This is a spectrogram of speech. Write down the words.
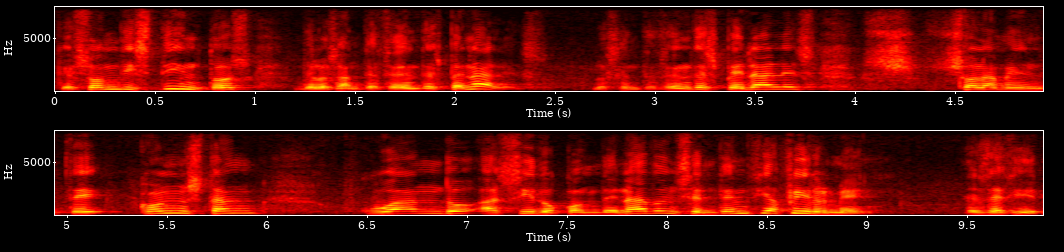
que son distintos de los antecedentes penales. Los antecedentes penales solamente constan cuando has sido condenado en sentencia firme. Es decir,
